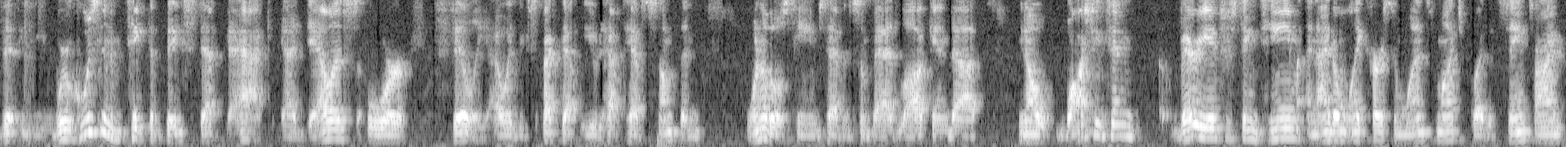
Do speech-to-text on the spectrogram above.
the, who's going to take the big step back, uh, Dallas or Philly? I would expect that you'd have to have something. One of those teams having some bad luck, and uh, you know, Washington, very interesting team, and I don't like Carson Wentz much, but at the same time,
